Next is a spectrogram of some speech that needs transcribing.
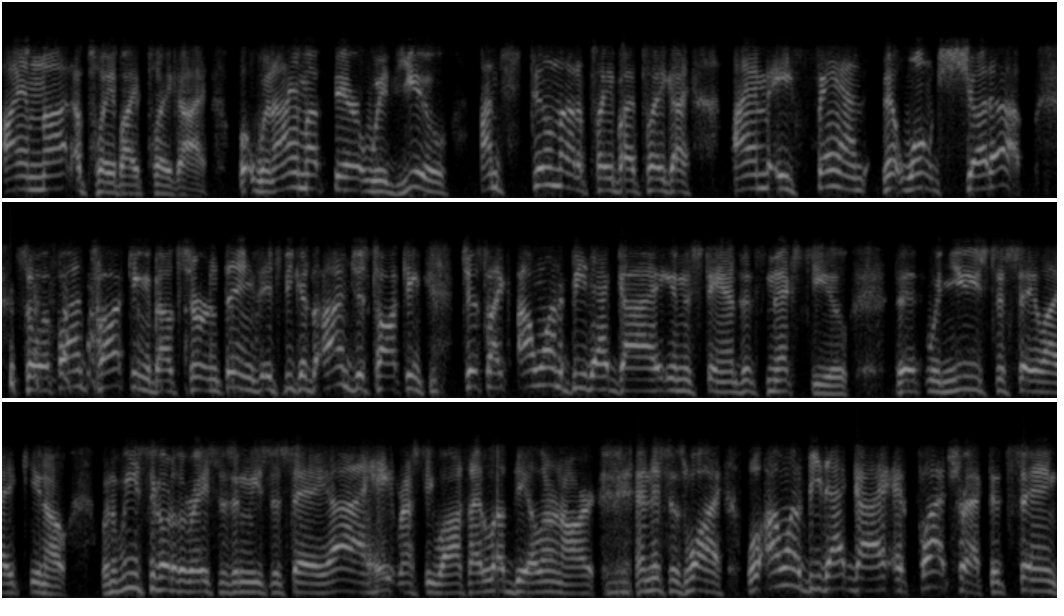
I am not a play-by-play guy, but when I am up there with you, I'm still not a play by play guy. I'm a fan that won't shut up. So if I'm talking about certain things, it's because I'm just talking, just like I want to be that guy in the stands that's next to you. That when you used to say, like, you know, when we used to go to the races and we used to say, ah, I hate Rusty Wallace, I love Dale Earnhardt, and this is why. Well, I want to be that guy at Flat Track that's saying,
